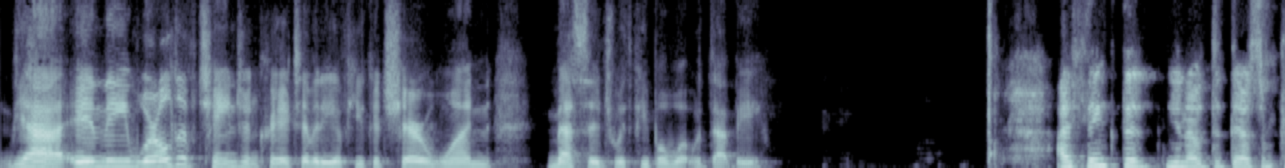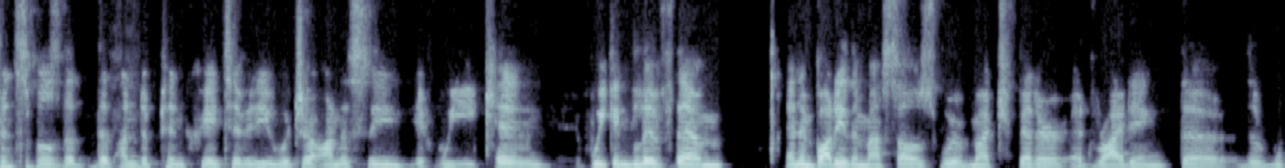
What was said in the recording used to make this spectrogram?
Yeah, in the world of change and creativity, if you could share one message with people, what would that be? I think that you know that there are some principles that that underpin creativity, which are honestly, if we can if we can live them and embody them ourselves, we're much better at writing the the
